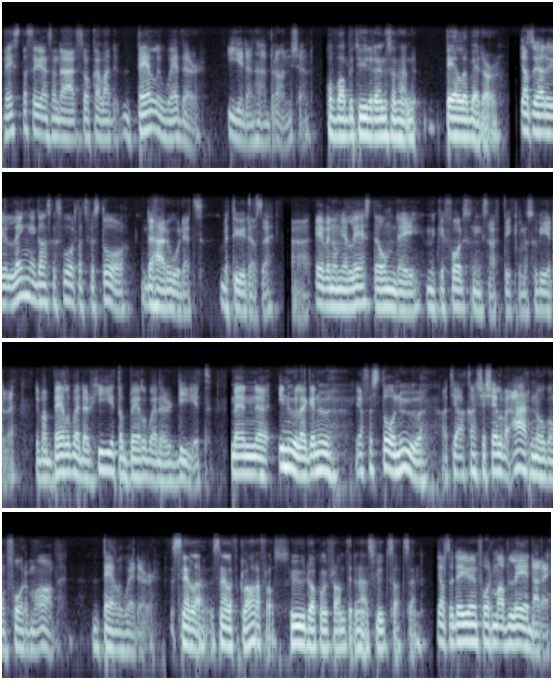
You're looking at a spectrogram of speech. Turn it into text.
Vestas är en sån där så kallad bellwether i den här branschen. Och vad betyder en sån här bellwether? Alltså jag hade ju länge ganska svårt att förstå det här ordets betydelse, uh, även om jag läste om det i mycket forskningsartiklar och så vidare. Det var bellwether hit och bellwether dit. Men uh, i nuläget nu, jag förstår nu att jag kanske själv är någon form av bellwether. Snälla, snälla förklara för oss hur du har kommit fram till den här slutsatsen. Alltså det är ju en form av ledare,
